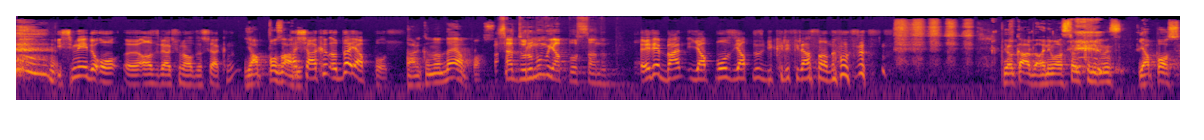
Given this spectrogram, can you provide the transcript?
İsmi neydi o e, az reaksiyon aldığın şarkının? Yapboz Ha abi. şarkının adı da Yapboz. Şarkının adı da Yapboz. Sen durumu mu yapboz sandın? Evet ben Yapboz yaptığınız bir klip falan sandım. Yok abi animasyon klibimiz Yapboz.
